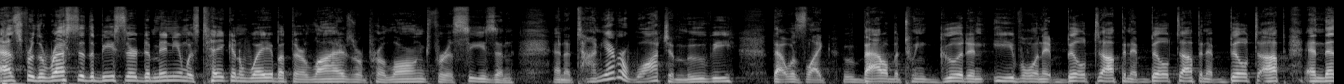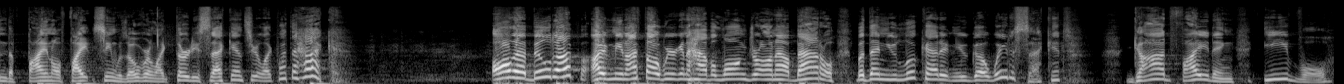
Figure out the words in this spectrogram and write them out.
As for the rest of the beasts, their dominion was taken away, but their lives were prolonged for a season and a time. You ever watch a movie that was like a battle between good and evil, and it built up and it built up and it built up, and then the final fight scene was over in like 30 seconds? You're like, what the heck? All that build up? I mean, I thought we were going to have a long, drawn out battle, but then you look at it and you go, wait a second. God fighting evil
